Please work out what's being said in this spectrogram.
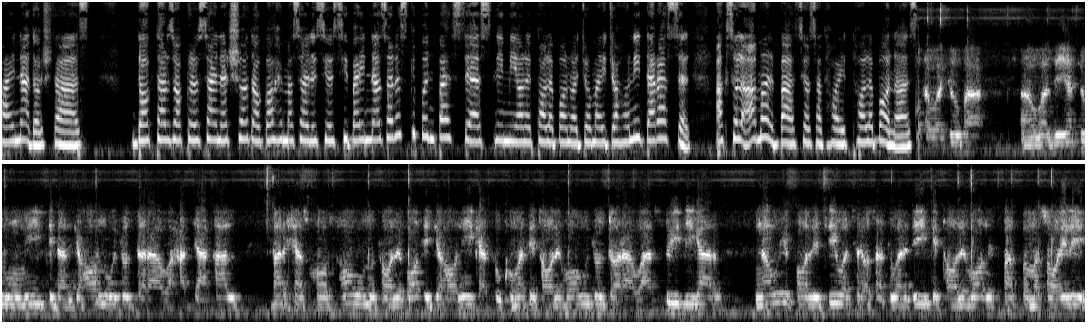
پی نداشته است. دکتر زاکر حسین ارشاد آگاه مسائل سیاسی به این نظر است که بنبست اصلی میان طالبان و جامعه جهانی در اصل عکس عمل به سیاست های طالبان است. توجه به وضعیت عمومی که در جهان وجود داره و حداقل برش از خواستها و مطالبات جهانی که از حکومت طالبان وجود داره و از سوی دیگر نوع پالیسی و سیاست وردی که طالبان نسبت به مسائل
